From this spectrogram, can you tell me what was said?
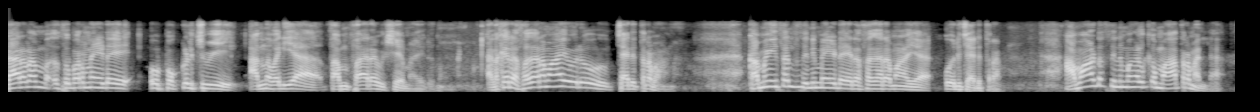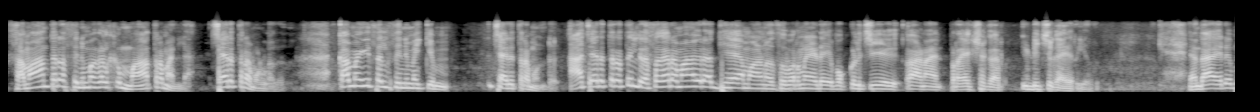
കാരണം സുവർണയുടെ പൊക്കിൾ ചുവി അന്ന് വലിയ സംസാര വിഷയമായിരുന്നു. അതൊക്കെ രസകരമായ ഒരു ചരിത്രമാണ്. കമീസൽ സിനിമയുടെ രസകരമായ ഒരു ചരിത്രം. അവാർഡ് സിനിമകൾക്ക് മാത്രമല്ല സമാന്തര സിനിമകൾക്ക് മാത്രമല്ല ചരിത്രമുള്ളത്. കമീസൽ സിനിമയ്ക്കും ചരിത്രമുണ്ട്. ആ ചരിത്രത്തിൽ രസകരമായ ഒരു അധ്യായമാണ് സുവർണയുടെ പൊക്കിളിച്ചി കാണാൻ പ്രേക്ഷകർ ഇടിച്ചു കയറിയത്. എന്തായാലും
